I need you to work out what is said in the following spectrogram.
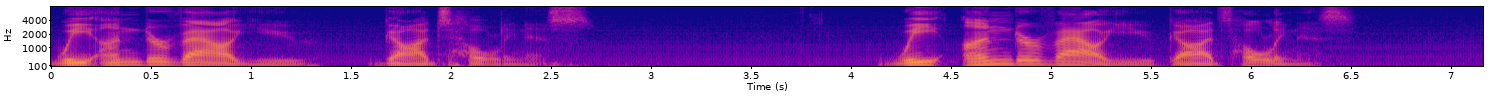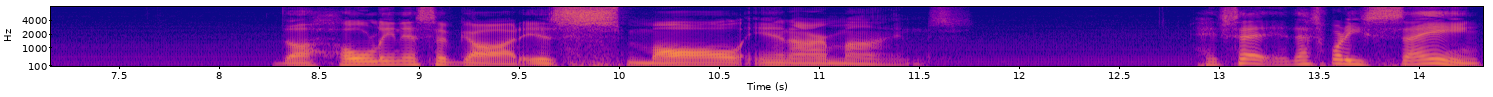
We undervalue God's holiness. We undervalue God's holiness the holiness of God is small in our minds. Said, That's what he's saying.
